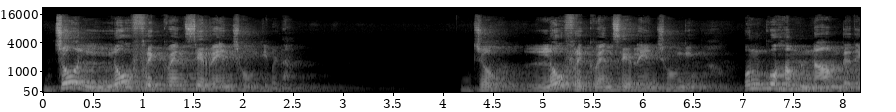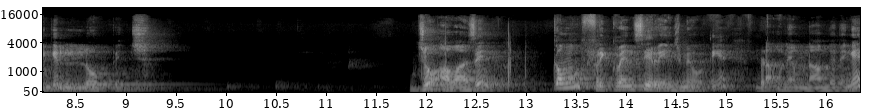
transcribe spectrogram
जो लो फ्रीक्वेंसी रेंज होंगी बेटा, जो लो फ्रीक्वेंसी रेंज होंगी, उनको हम नाम दे देंगे लो पिच जो आवाज़ें कम फ्रीक्वेंसी रेंज में होती हैं बड़ा उन्हें हम नाम दे देंगे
